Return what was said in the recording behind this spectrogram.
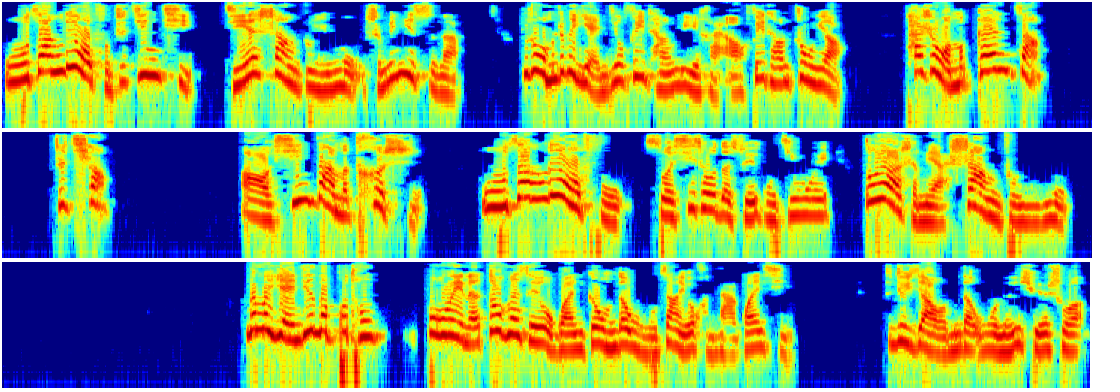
五脏六腑之精气皆上注于目。什么意思呢？就说我们这个眼睛非常厉害啊，非常重要，它是我们肝脏之窍，哦，心脏的特使。五脏六腑所吸收的水谷精微都要什么呀？上注于目。那么眼睛的不同部位呢，都跟谁有关系？跟我们的五脏有很大关系。这就叫我们的五轮学说。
